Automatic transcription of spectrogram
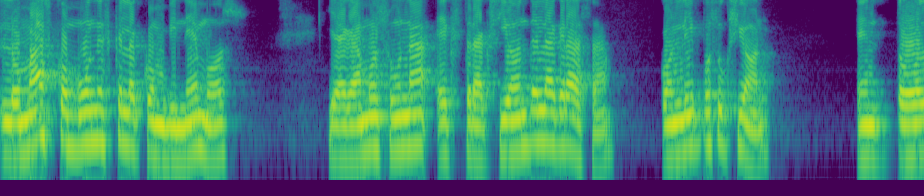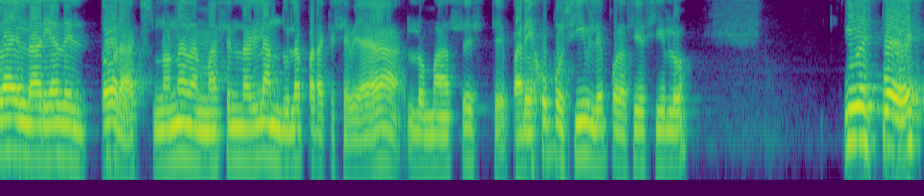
lo más común es que la combinemos y hagamos una extracción de la grasa con liposucción en toda el área del tórax, no nada más en la glándula para que se vea lo más este, parejo posible, por así decirlo. Y después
